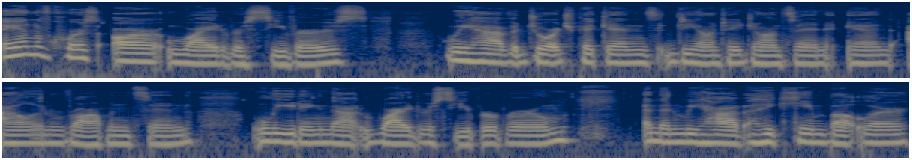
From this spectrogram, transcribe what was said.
And of course, our wide receivers. We have George Pickens, Diontae Johnson, and Allen Robinson leading that wide receiver room. And then we have Hakeem Butler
